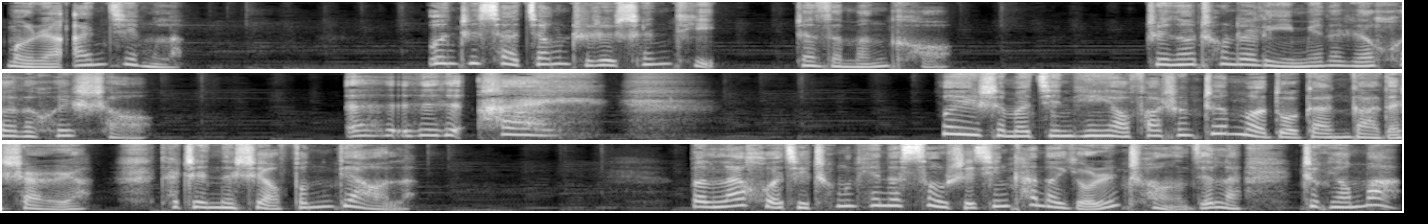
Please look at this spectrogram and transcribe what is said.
猛然安静了。温之夏僵直着身体站在门口。只能冲着里面的人挥了挥手，呃，嗨。为什么今天要发生这么多尴尬的事儿啊？他真的是要疯掉了。本来火气冲天的宋时清看到有人闯进来，正要骂，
